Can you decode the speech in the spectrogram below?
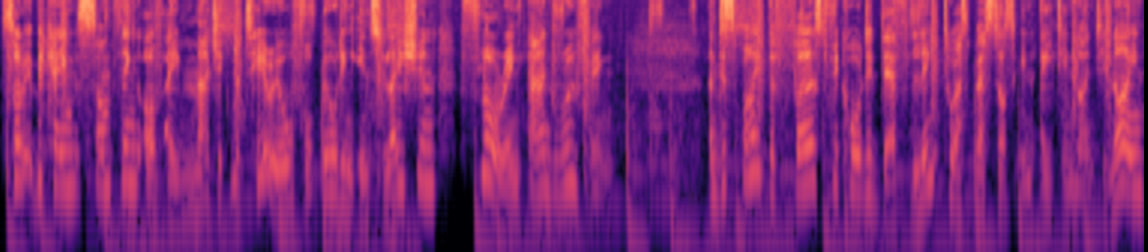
So it became something of a magic material for building insulation, flooring, and roofing. And despite the first recorded death linked to asbestos in 1899,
